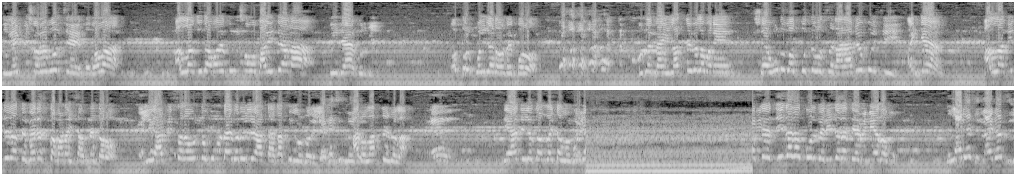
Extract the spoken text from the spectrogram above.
তো সবে বলছে ও বাবা আল্লাহ যদি আমাদের কোন সময় বাড়িতে আনা তুই দেখা করবি। তোর কলজাটা অনেক বড়। বুঝলেন নাই রাত্রেবেলা মানে সে অনুভব করতে আর আমিও কইছি আজ্ঞা আল্লাহ নিজের হাতে ব্যবস্থা বানাইছে আপনি ধরো। এই আমি ছাড়া অন্য কোনো ড্রাইভার হইলে আর টাকা ছিল না হইলে। আরও রাত্রেবেলা। দেয়া দিলে তো যাইতে লোক আপনি যে জায়গা বলবেন এই জায়গাতে আমি নিয়ে যাব। লাইট আছে লাইট আছে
